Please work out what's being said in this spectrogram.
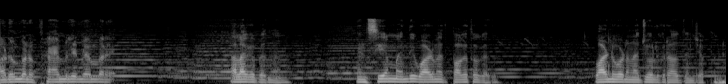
ఆడు మన ఫ్యామిలీ మెంబరే. అలాగే పెద్ద నేను సీఎం అయింది వాడి మీద పగతో కదా వాడిని కూడా నా జోలికి రావద్దని చెప్పండి.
